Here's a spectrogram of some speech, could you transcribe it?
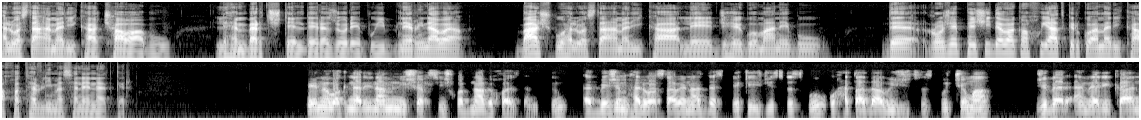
هەلوەستا ئەمریکا چاوا بوو لە هەمبەر شتێل دێرە زۆرێ بووی بنێڕینەوە باش بوو هەلوەستا ئەمریکا لێ جهێ گۆمانێ بوو ڕۆژێ پێشی دەوە کە خویات کرد و ئەمریکا خۆ تەولی مەسلێ نەتکرد ئێمە وەک نەرینا منی شخصیش خۆت نابێخوازدەم ئەبێژم هەلوەستا وێنا دەستپێکیش جیسس بوو و حتا داویژی سس بوو چما جبەر ئەمریکان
